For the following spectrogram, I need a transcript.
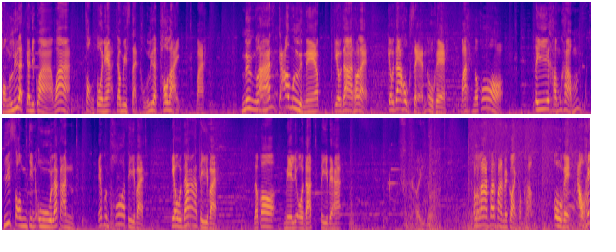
ของเลือดกันดีกว่าว่า 2 ตัวเนี้ยจะมีสเตตของเลือดเท่าไหร่มา1ล้าน9หมื่นนะครับเกลด้าเท่าไหร่ เกลด้า6 0แสนโอเคไปแล้วก็ตีขำๆที่ซองจินอูแล้วกันเดี๋ยวคุณพ่อตีไป เกลด้าตีไป แล้วก็เมลิโอดัสตีไปฮะพลาดฟาดฟันไปก่อนขำๆโอเค เอาให้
